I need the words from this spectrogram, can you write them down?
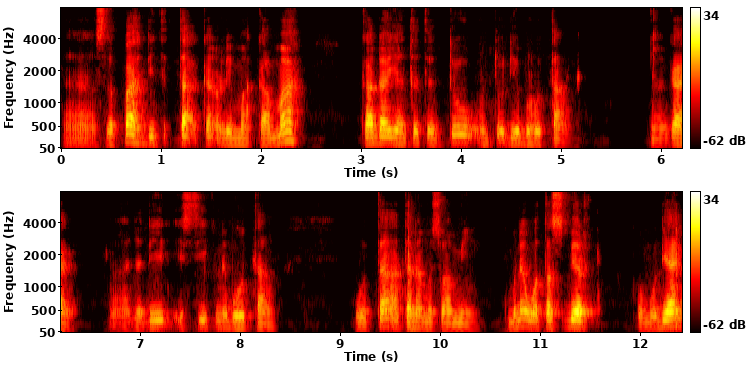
Ha, selepas ditetapkan oleh mahkamah kadar yang tertentu untuk dia berhutang. Ha, kan? Jadi isteri kena berhutang. Hutang atas nama suami. Kemudian watasbir. Kemudian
